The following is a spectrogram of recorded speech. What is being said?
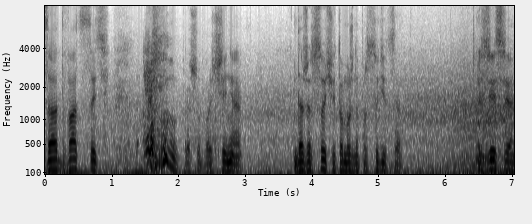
За 20... Прошу прощения. Даже в Сочи то можно простудиться. Здесь... э,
